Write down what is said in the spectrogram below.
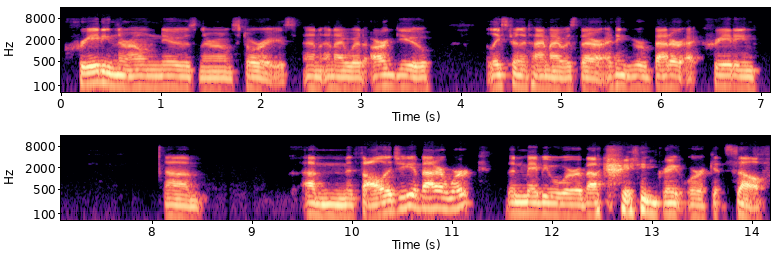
creating their own news and their own stories. And and I would argue, at least during the time I was there, I think we were better at creating um, a mythology about our work than maybe we were about creating great work itself.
